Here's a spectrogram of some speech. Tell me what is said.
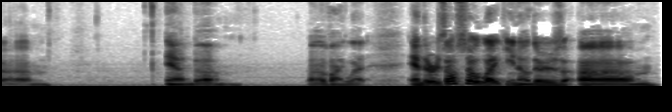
um, and um, uh, Violet. And there's also like you know there's um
